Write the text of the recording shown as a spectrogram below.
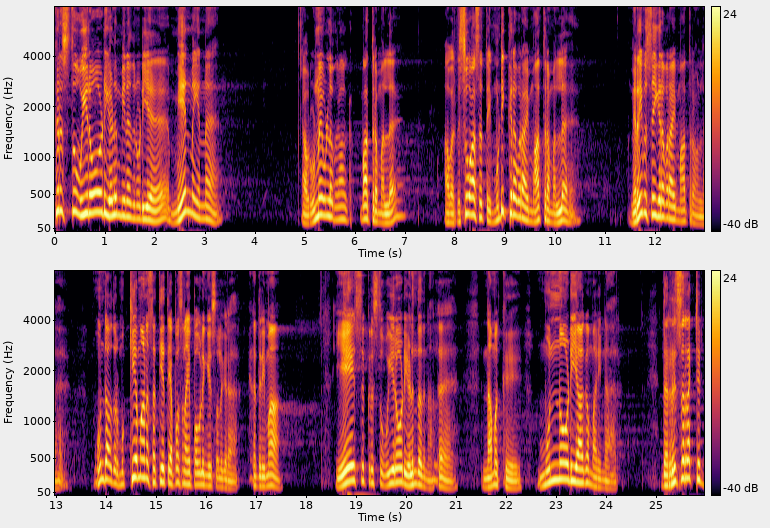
கிறிஸ்து உயிரோடு எழும்பினதனுடைய மேன்மை என்ன? அவர் உண்மை உள்ளவராக மாத்திரமல்ல அவர் விசுவாசத்தை முடிக்கிறவராய் மாத்திரமல்ல நிறைவு செய்கிறவராய் மாத்திரம் அல்ல மூன்றாவது ஒரு முக்கியமான சத்தியத்தை அப்போ நான் பவுல் இங்கே சொல்லுகிறார். என்ன தெரியுமா? இயேசு கிறிஸ்து உயிரோடு எழுந்ததுனால நமக்கு முன்னோடியாக மாறினார். The resurrected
